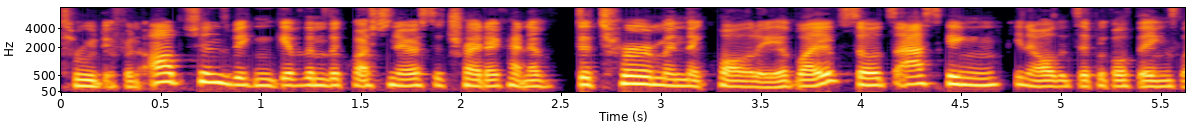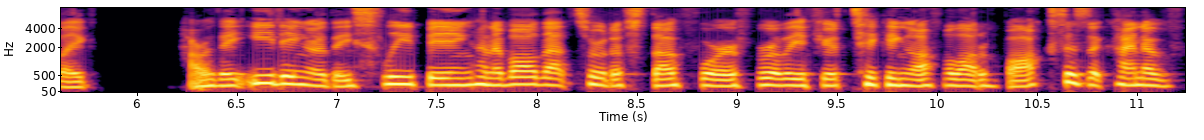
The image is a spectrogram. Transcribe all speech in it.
through different options. We can give them the questionnaires to try to kind of determine the quality of life. So it's asking, you know, all the typical things like how are they eating? Are they sleeping? Kind of all that sort of stuff. Where if really, if you're ticking off a lot of boxes, it kind of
